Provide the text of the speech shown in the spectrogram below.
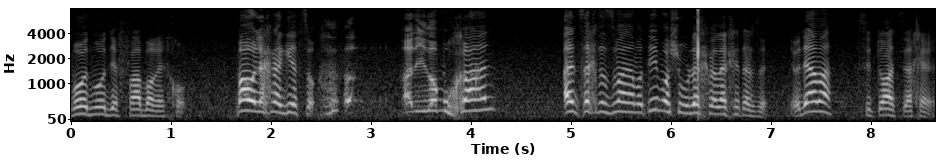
מאוד מאוד יפה ברחוב. מה הוא הולך להגיד לעצמו? אני לא מוכן, אני צריך את הזמן המתאים, או שהוא הולך ללכת על זה. יודע מה? סיטואציה אחרת.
